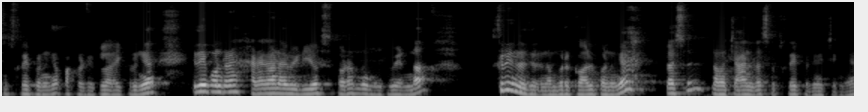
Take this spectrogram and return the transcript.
சப்ஸ்கிரைப் பண்ணுங்கள் பக்கத்துக்குள்ள லைக் கொடுங்க. இதே போன்ற அழகான வீடியோஸ் தொடர்ந்து உங்களுக்கு வேணும்னா ஸ்க்ரீனில் இருக்கிற நம்பருக்கு கால் பண்ணுங்கள் ப்ளஸ் நம்ம சேனலை சப்ஸ்கிரைப் பண்ணி வச்சுங்க.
